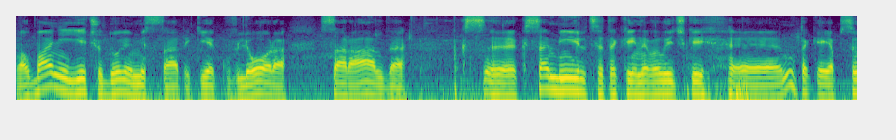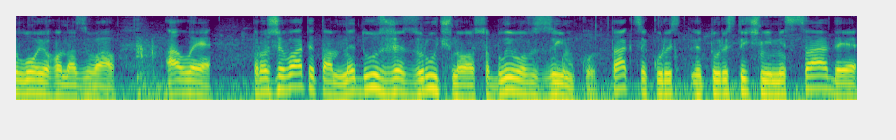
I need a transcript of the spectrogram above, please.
В Албанії є чудові місця, такі як Вльора, Саранда, е, Ксаміль, це такий невеличкий, е, ну таке я б село його назвав. Але проживати там не дуже зручно, особливо взимку. Так, це туристичні місця, де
